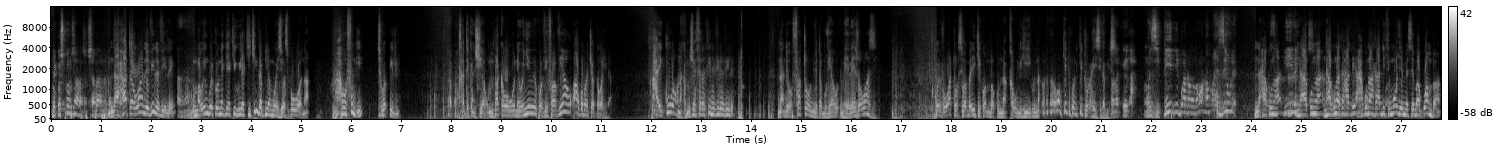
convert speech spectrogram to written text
Nikushukuru sana Sheikh Shaban. Na hata wale vile vile uh -huh. mawingu yakikinga pia mwezi wasipouona hawafungi siku ya pili katika nchi yao mpaka wauone wenyewe kwa vifaa vyao au kwa macho ya kawaida. Haikuwa wanakamisha 30 vile vile, na ndio fatwa kwenye vitabu vyao imeelezwa wazi. Kwa hivyo watu wasibabaiki kwamba kuna kauli hii, kuna kitu kwa kitu rahisi kabisa. Manake ah, mwezi pili bwana, unaona mwezi ule na hakuna Pili. na hakuna na hakuna hata hakuna hata hadithi moja imesema kwamba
